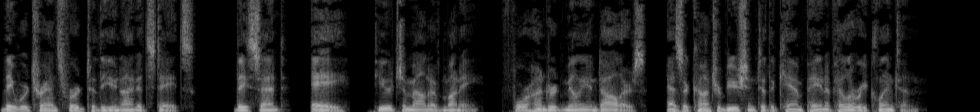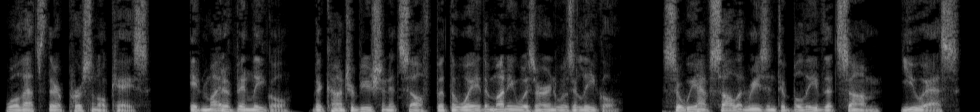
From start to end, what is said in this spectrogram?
They were transferred to the United States. They sent, a, huge amount of money, $400 million, as a contribution to the campaign of Hillary Clinton. Well that's their personal case. It might have been legal, the contribution itself but the way the money was earned was illegal. So we have solid reason to believe that some, U.S.,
